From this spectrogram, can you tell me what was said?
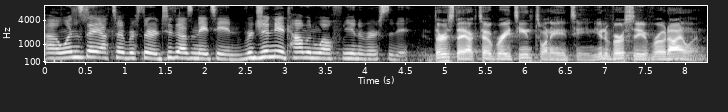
Uh, Wednesday, October 3rd, 2018, Virginia Commonwealth University. Thursday, October 18th, 2018, University of Rhode Island.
